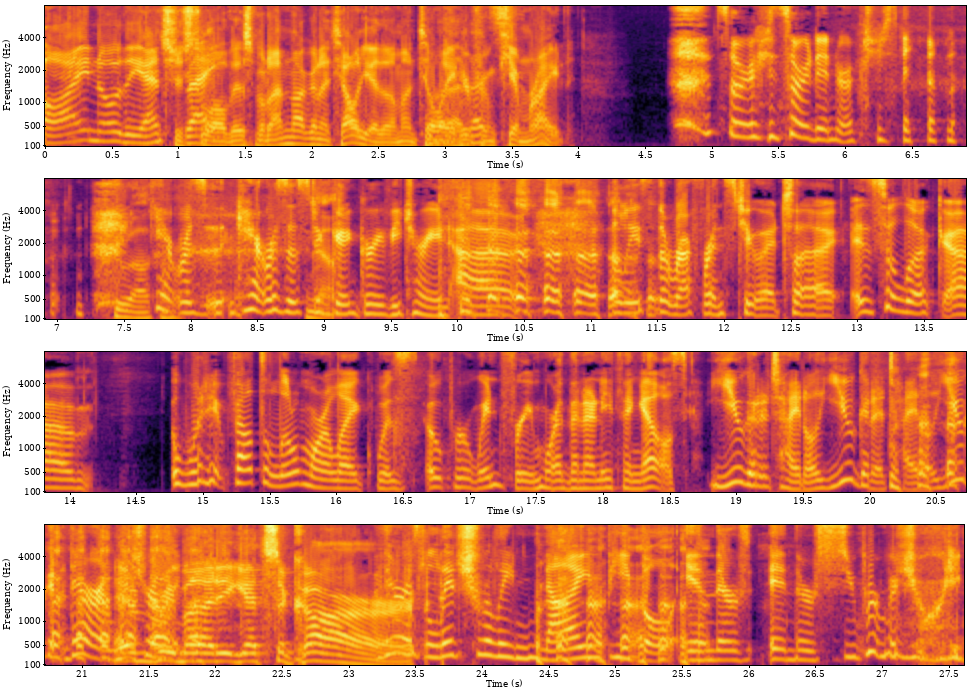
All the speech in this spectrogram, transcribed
I know the answers right? to all this, but I'm not going to tell you them until well, I hear from Kim Wright. sorry, sorry to interrupt you. Saying on that one. You're welcome. Can't, resi- can't resist no. a good gravy train. Uh, at least the reference to it. Uh, so look, um, what it felt a little more like was Oprah Winfrey more than anything else. You get a title. You get a title. You get. There are literally everybody gets a car. There is literally nine people in their in their supermajority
